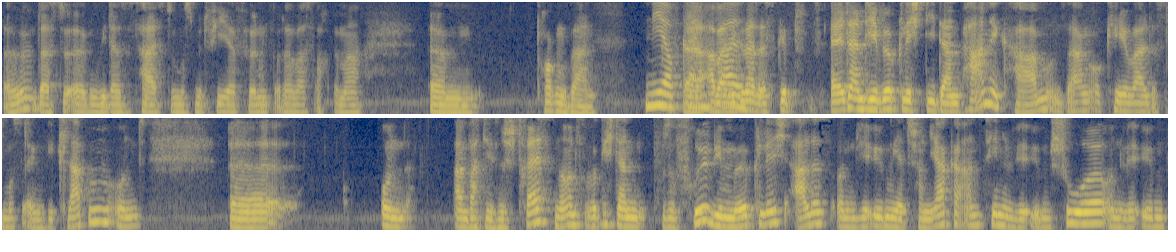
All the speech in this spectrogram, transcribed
äh, dass du irgendwie, dass es heißt, du musst mit vier, fünf oder was auch immer ähm, trocken sein. Nee, auf keinen äh, aber Fall. wie gesagt, es gibt Eltern, die wirklich, die dann Panik haben und sagen, okay, weil das muss irgendwie klappen und, äh, und einfach diesen Stress ne, und wirklich dann so früh wie möglich alles und wir üben jetzt schon Jacke anziehen und wir üben Schuhe und wir üben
